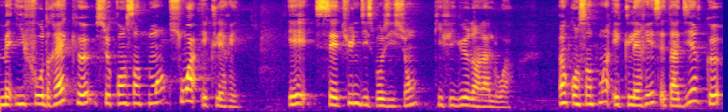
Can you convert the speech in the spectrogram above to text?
mais il faudrait que ce consentement soit éclairé. Et c'est une disposition qui figure dans la loi. Un consentement éclairé, c'est-à-dire que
